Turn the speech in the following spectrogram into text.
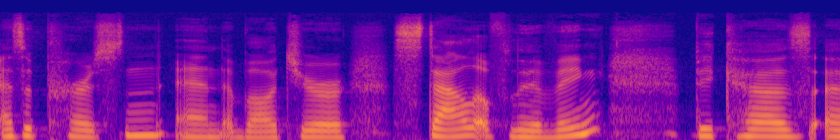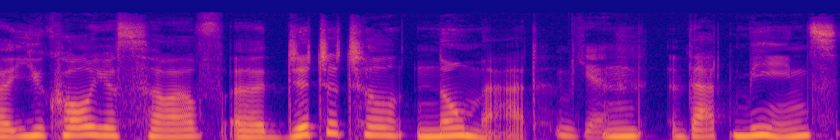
as a person and about your style of living because uh, you call yourself a digital nomad. Yes. And that means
